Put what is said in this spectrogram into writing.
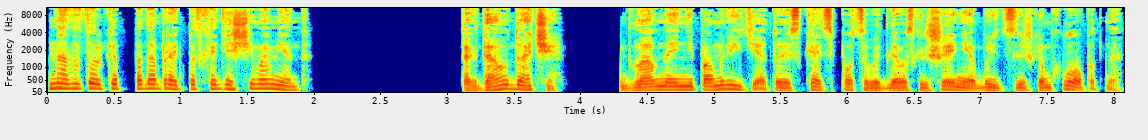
Надо только подобрать подходящий момент». «Тогда удачи. Главное, не помрите, а то искать способы для воскрешения будет слишком хлопотно».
